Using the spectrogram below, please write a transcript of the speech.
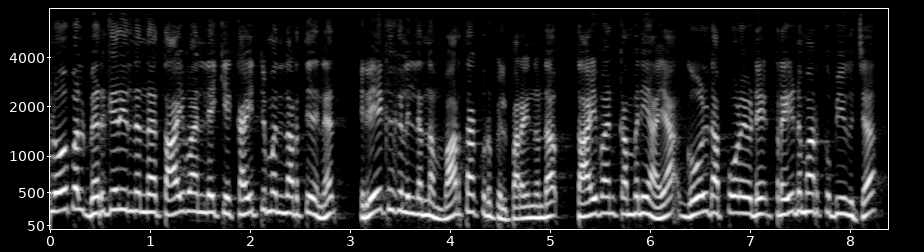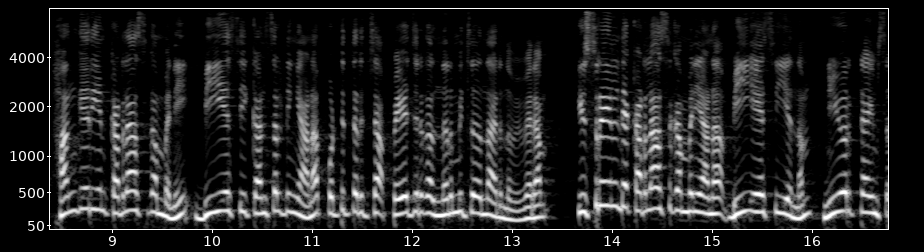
ഗ്ലോബൽ ബർഗറിൽ നിന്ന് തായ്വാനിലേക്ക് കയറ്റുമതി നടത്തിയതിന് രേഖകളില്ലെന്നും വാർത്താക്കുറിപ്പിൽ പറയുന്നുണ്ട്. തായ്വാൻ കമ്പനിയായ ഗോൾഡ് അപ്പോളോയുടെ ട്രേഡ് മാർക്ക് ഉപയോഗിച്ച് ഹംഗേറിയൻ കടലാസ് കമ്പനി ബി എ സി കൺസൾട്ടിംഗ് ആണ് പൊട്ടിത്തെറിച്ച പേജറുകൾ നിർമ്മിച്ചതെന്നായിരുന്നു വിവരം. ഇസ്രയേലിന്റെ കടലാസ് കമ്പനിയാണ് ബി എ സി എന്നും ന്യൂയോർക്ക് ടൈംസ്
